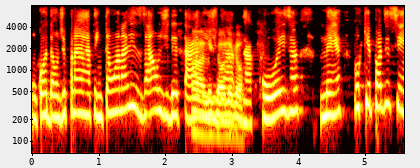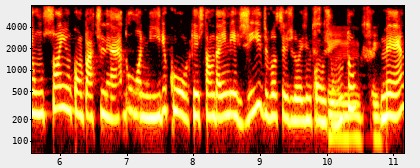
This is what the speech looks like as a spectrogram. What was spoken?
um cordão de prata. Então, analisar os detalhes ah, legal, da, legal. da, coisa, né? Porque pode ser um sonho compartilhado, onírico, questão da energia de vocês dois em conjunto, sim, sim. né?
